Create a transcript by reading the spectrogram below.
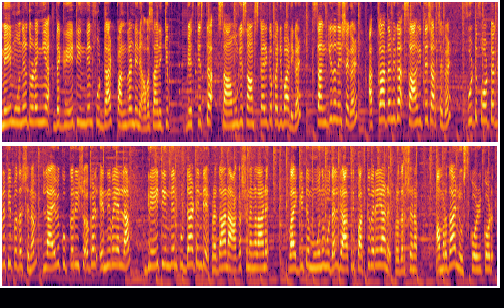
മെയ് മൂന്നിന് തുടങ്ങിയ the great Indian food art പന്ത്രണ്ടിന് അവസാനിക്കും. വ്യത്യസ്ത സാമൂഹ്യ സാംസ്കാരിക പരിപാടികൾ സംഗീത നിശകൾ അക്കാദമിക സാഹിത്യ ചർച്ചകൾ ഫുഡ് ഫോട്ടോഗ്രഫി പ്രദർശനം ലൈവ് കുക്കറി ഷോകൾ എന്നിവയെല്ലാം ഗ്രേറ്റ് ഇന്ത്യൻ ഫുഡ് ആർട്ടിന്റെ പ്രധാന ആകർഷണങ്ങളാണ്. വൈകിട്ട് മൂന്ന് മുതൽ രാത്രി പത്ത് വരെയാണ് പ്രദർശനം. അമൃത ന്യൂസ് കോഴിക്കോട്.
